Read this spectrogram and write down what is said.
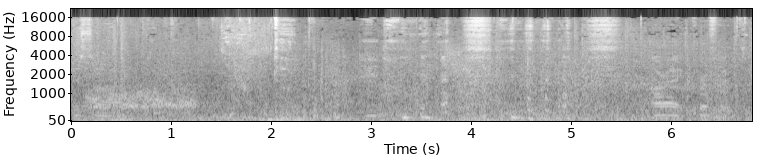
just uh Alright, perfect.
